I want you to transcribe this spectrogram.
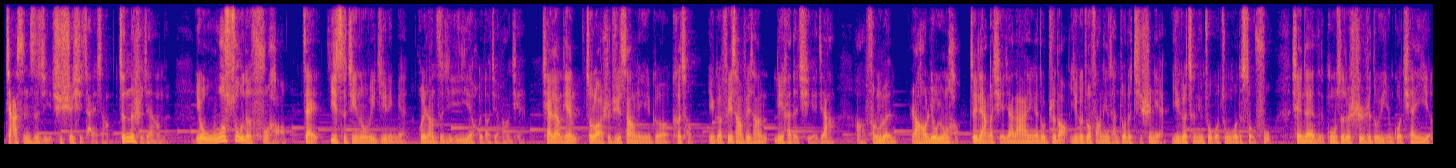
加深自己，去学习财商，真的是这样的。有无数的富豪在一次金融危机里面会让自己一夜回到解放前。前两天周老师去上了一个课程，一个非常非常厉害的企业家啊，冯仑，然后刘永好这两个企业家大家应该都知道，一个做房地产做了几十年，一个曾经做过中国的首富，现在的公司的市值都已经过千亿了。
